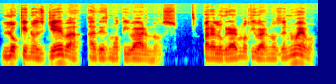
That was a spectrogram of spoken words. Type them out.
lo que nos lleva a desmotivarnos para lograr motivarnos de nuevo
